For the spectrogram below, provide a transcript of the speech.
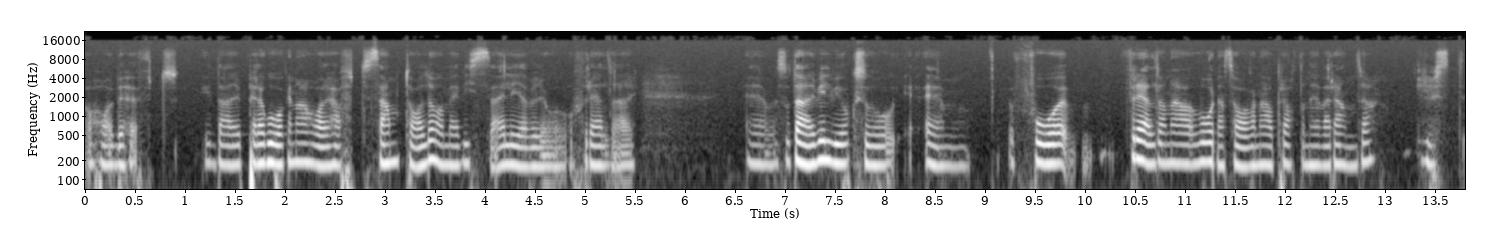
har behövt, där pedagogerna har haft samtal då med vissa elever och, och föräldrar. Um, Så där vill vi också um, få föräldrarna och vårdnadshavarna att prata med varandra just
